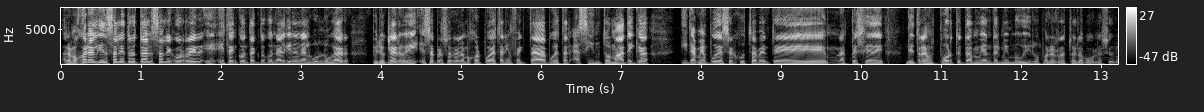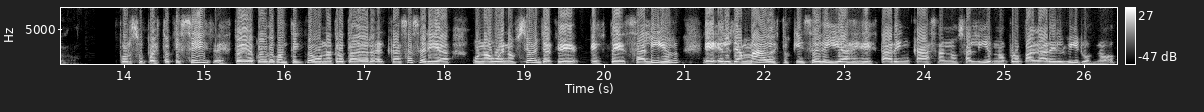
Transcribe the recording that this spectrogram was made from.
a lo mejor alguien sale a trotar, sale a correr, eh, está en contacto con alguien en algún lugar, pero claro, eh, esa persona a lo mejor puede estar infectada, puede estar asintomática y también puede ser justamente una especie de, de transporte también del mismo virus para el resto de la población, ¿o no? Por supuesto que sí, estoy de acuerdo contigo, una trotadora de casa sería una buena opción, ya que este salir, eh, el llamado estos 15 días es estar en casa, no salir, no propagar el virus, no,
